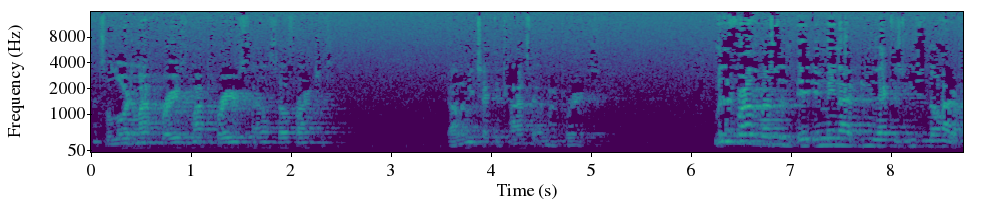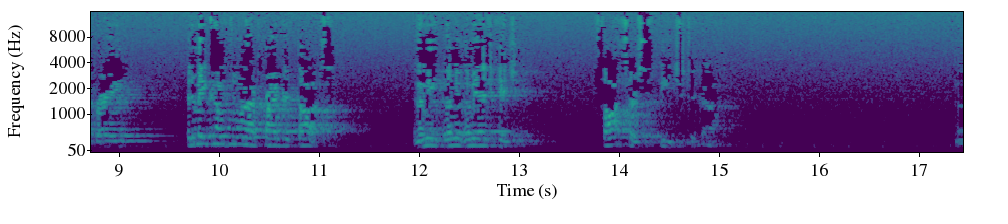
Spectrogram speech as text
And so, Lord, my prayers, my prayers sound self-righteous. God, let me check the content of my prayers. But for other of us, it, it, may not do that because we just know how to pray, but it may come through in our private thoughts. Let me, let me, let me educate you. Thoughts are speech to God. Now,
